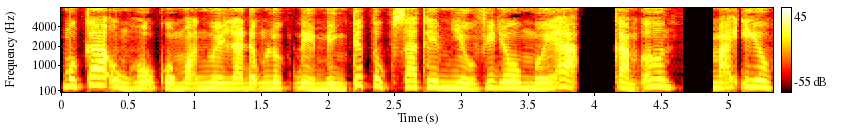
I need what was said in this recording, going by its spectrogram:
Một ca ủng hộ của mọi người là động lực để mình tiếp tục ra thêm nhiều video mới ạ. Cảm ơn, mãi yêu.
